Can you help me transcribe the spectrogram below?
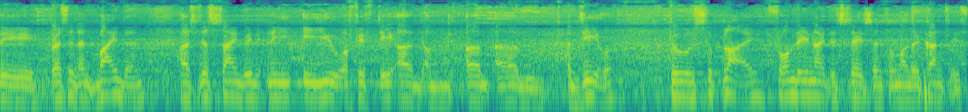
the President Biden has just signed with the EU a 50 uh, um, um, a deal to supply from the United States and from other countries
